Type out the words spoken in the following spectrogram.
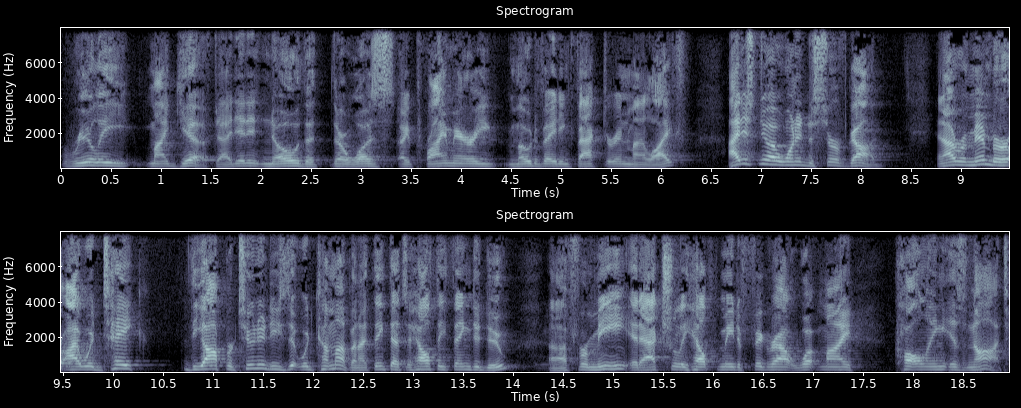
really my gift. I didn't know that there was a primary motivating factor in my life. I just knew I wanted to serve God. And I remember I would take the opportunities that would come up, and I think that's a healthy thing to do. Uh, for me, it actually helped me to figure out what my calling is not.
